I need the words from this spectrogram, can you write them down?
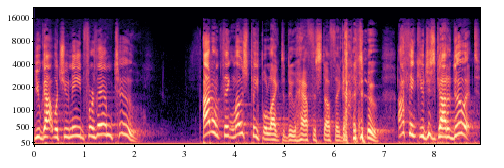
you got what you need for them too. I don't think most people like to do half the stuff they got to do. I think you just got to do it.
